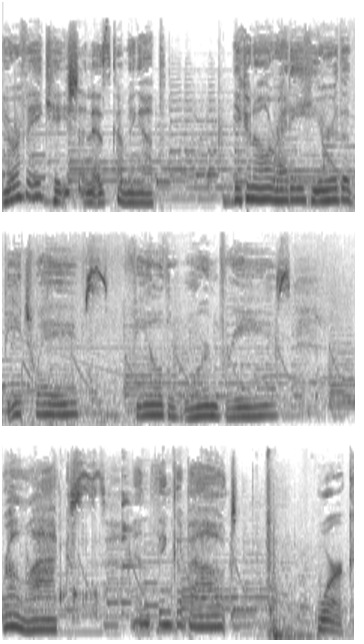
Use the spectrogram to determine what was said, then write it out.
Your vacation is coming up. You can already hear the beach waves, feel the warm breeze, relax, and think about work.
